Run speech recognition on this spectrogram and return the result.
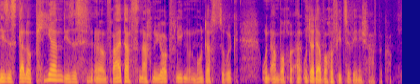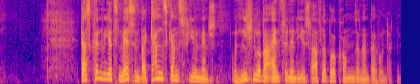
dieses Galoppieren, dieses äh, Freitags nach New York fliegen und montags zurück und am Woche, äh, unter der Woche viel zu wenig Schlaf bekommen. Das können wir jetzt messen bei ganz, ganz vielen Menschen und nicht nur bei Einzelnen, die ins Schlaflabor kommen, sondern bei Hunderten.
